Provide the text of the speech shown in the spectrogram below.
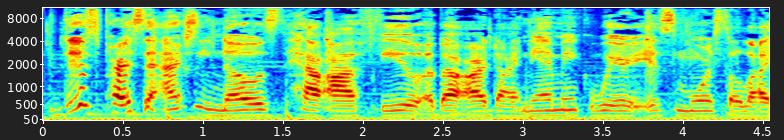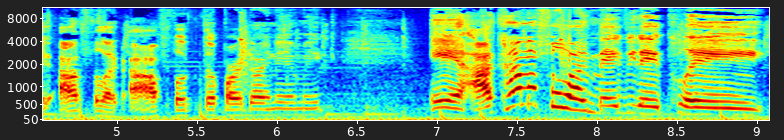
this person actually knows how I feel about our dynamic, where it's more so like I feel like I fucked up our dynamic and I kind of feel like maybe they played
